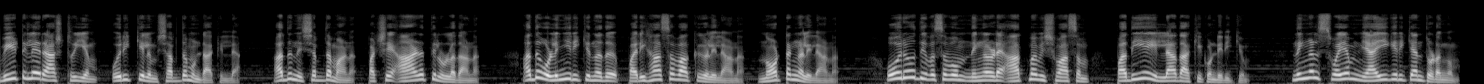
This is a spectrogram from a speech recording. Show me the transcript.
വീട്ടിലെ രാഷ്ട്രീയം ഒരിക്കലും ശബ്ദമുണ്ടാക്കില്ല. അത് നിശബ്ദമാണ് പക്ഷേ ആഴത്തിലുള്ളതാണ്. അത് ഒളിഞ്ഞിരിക്കുന്നത് പരിഹാസവാക്കുകളിലാണ് നോട്ടങ്ങളിലാണ്. ഓരോ ദിവസവും നിങ്ങളുടെ ആത്മവിശ്വാസം പതിയെ ഇല്ലാതാക്കിക്കൊണ്ടിരിക്കും. നിങ്ങൾ സ്വയം ന്യായീകരിക്കാൻ തുടങ്ങും.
